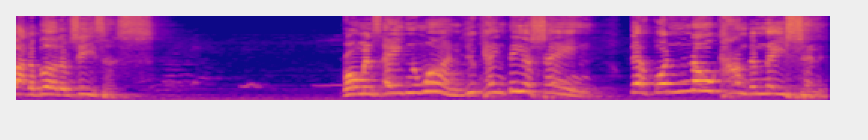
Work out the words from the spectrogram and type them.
by the blood of Jesus. Romans 8 and 1. You can't be ashamed Therefore, no condemnation.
